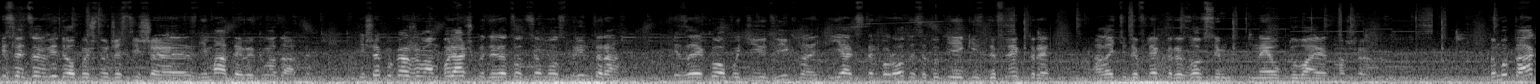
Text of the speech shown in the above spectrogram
після цього відео почну частіше знімати, і викладати. І ще покажу вам болячку 907 спринтера, за якого потіють вікна, і як з тим боротися. Тут є якісь дефлектори, але ті дефлектори зовсім не обдувають машину. Тому так,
